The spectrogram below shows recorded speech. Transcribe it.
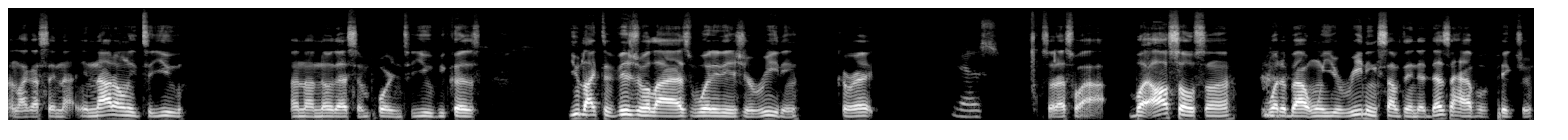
and like I said, not and not only to you, and I know that's important to you because you like to visualize what it is you're reading, correct? Yes. So that's why. I, but also, son, what about when you're reading something that doesn't have a picture,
